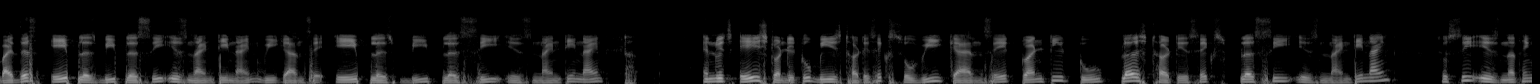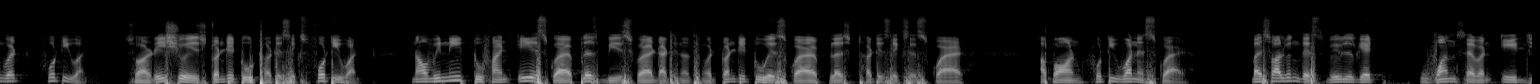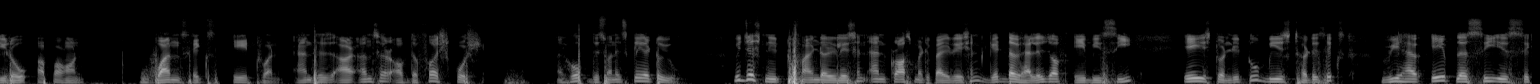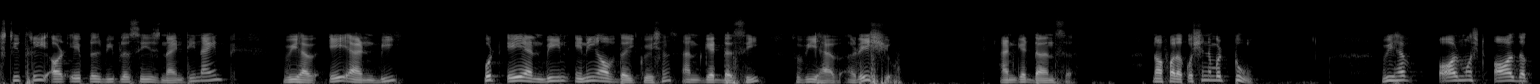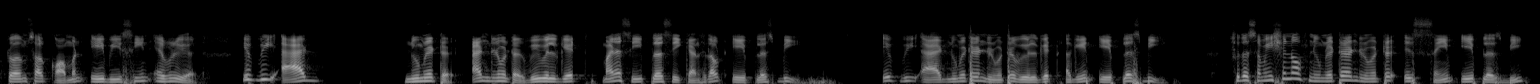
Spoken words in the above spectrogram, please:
by this a plus b plus c is 99 we can say a plus b plus c is 99 in which a is 22 b is 36 so we can say 22 plus 36 plus c is 99 so c is nothing but 41 so our ratio is 22 36 41 now we need to find a square plus b square that is nothing but 22 square plus 36 square upon 41 square. By solving this we will get 1780 upon 1681 and this is our answer of the first question. I hope this one is clear to you. We just need to find a relation and cross multiply relation get the values of a, b, c. a is 22, b is 36. We have a plus c is 63 or a plus b plus c is 99 we have a and b put a and b in any of the equations and get the c so we have a ratio and get the answer now for the question number 2 we have almost all the terms are common a b c in everywhere if we add numerator and denominator we will get minus c plus c cancel out a plus b if we add numerator and denominator we will get again a plus b so the summation of numerator and denominator is same a plus b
